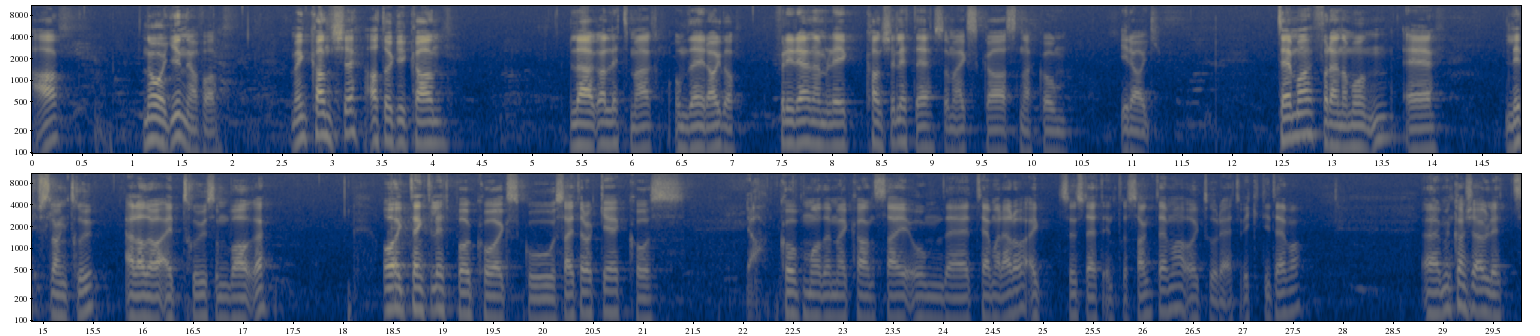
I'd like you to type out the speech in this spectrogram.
Ja, noen iallfall. Men kanskje at dere kan lære litt mer om det i dag, da. Fordi det er nemlig kanskje litt det som jeg skal snakke om i dag. Temaet for denne måneden er livslang tru, eller da ei tru som varer. Og jeg tenkte litt på hva jeg skulle si til dere, hvordan, ja, hva på en måte vi kan si om det temaet der. da. Jeg syns det er et interessant tema, og jeg tror det er et viktig tema. Eh, Men kanskje òg litt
